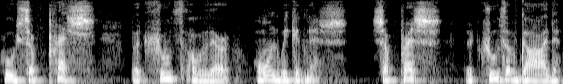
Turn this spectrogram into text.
who suppress the truth of their own wickedness, suppress the truth of God,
